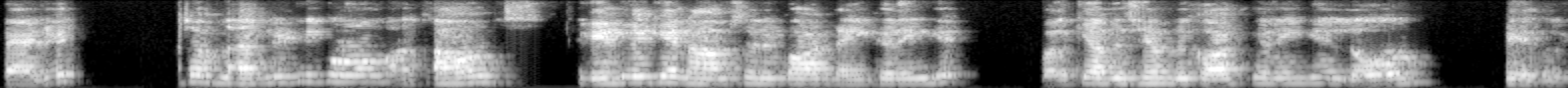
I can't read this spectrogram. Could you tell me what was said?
क्रेडिट जब लाइबिलिटी को हम अकाउंट्स पेबल के नाम से रिकॉर्ड नहीं करेंगे, बल्कि अब इसे हम रिकॉर्ड करेंगे लोन पेबल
